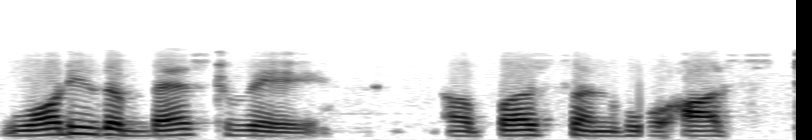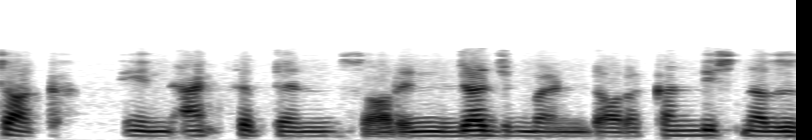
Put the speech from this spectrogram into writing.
what is the best way a person who are stuck in acceptance or in judgment or a conditional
